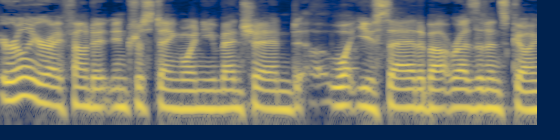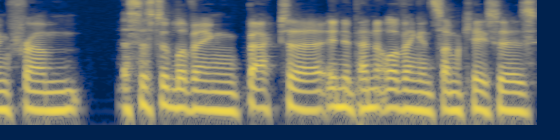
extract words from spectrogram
Earlier, I found it interesting when you mentioned what you said about residents going from assisted living back to independent living in some cases.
